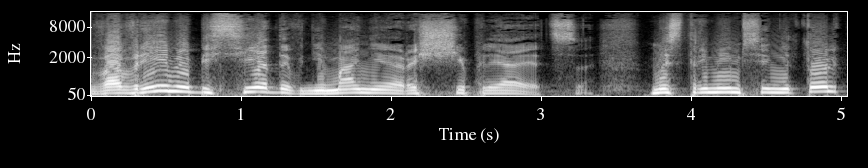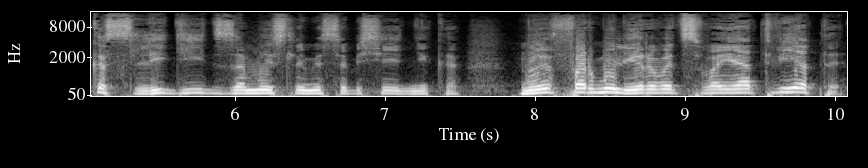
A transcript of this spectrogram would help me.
во время беседы внимание расщепляется. Мы стремимся не только следить за мыслями собеседника, но и формулировать свои ответы.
